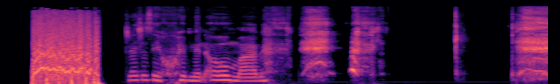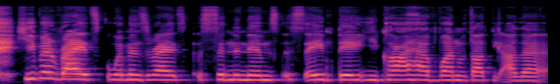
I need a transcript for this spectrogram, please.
Did I just say women? Oh my god. human rights, women's rights, synonyms, same thing. You can't have one without the other.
